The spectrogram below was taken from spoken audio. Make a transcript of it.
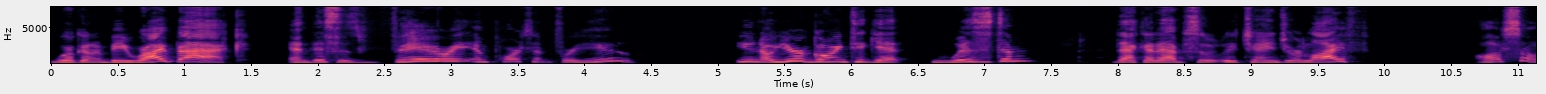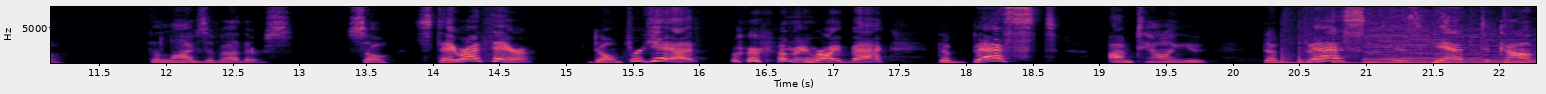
We're going to be right back. And this is very important for you. You know, you're going to get wisdom that could absolutely change your life, also the lives of others. So stay right there. Don't forget, we're coming right back. The best, I'm telling you, the best is yet to come.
